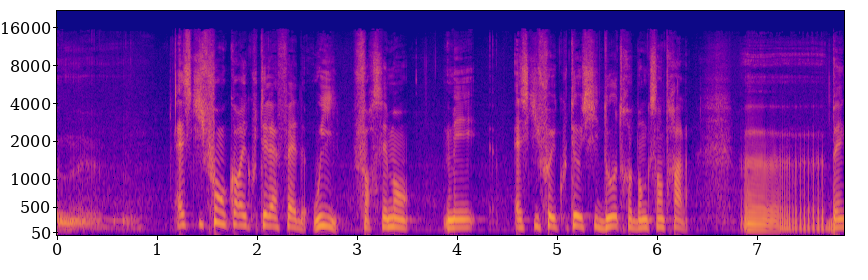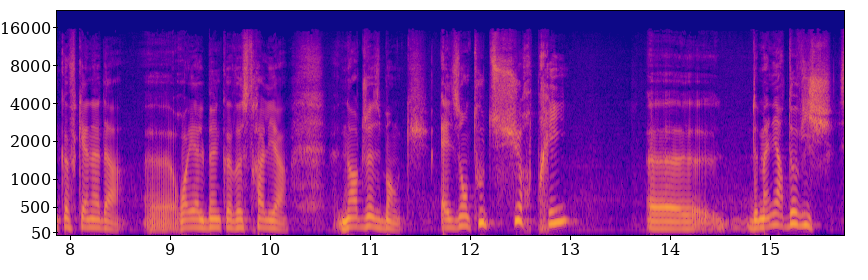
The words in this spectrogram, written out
est-ce qu'il faut encore écouter la Fed? Oui, forcément. Mais est-ce qu'il faut écouter aussi d'autres banques centrales? Euh, Bank of Canada, euh, Royal Bank of Australia, Norges Bank. Elles ont toutes surpris de manière dovish.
